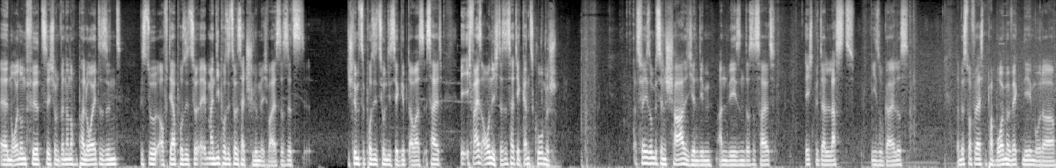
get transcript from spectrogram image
äh, 49 und wenn da noch ein paar Leute sind, bist du auf der Position. Äh, ich meine, die Position ist halt schlimm, ich weiß. Das ist jetzt die schlimmste Position, die es hier gibt, aber es ist halt. Ich weiß auch nicht, das ist halt hier ganz komisch. Das finde ich so ein bisschen schade hier in dem Anwesen, dass es halt echt mit der Last nie so geil ist. Da müssen wir vielleicht ein paar Bäume wegnehmen oder,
